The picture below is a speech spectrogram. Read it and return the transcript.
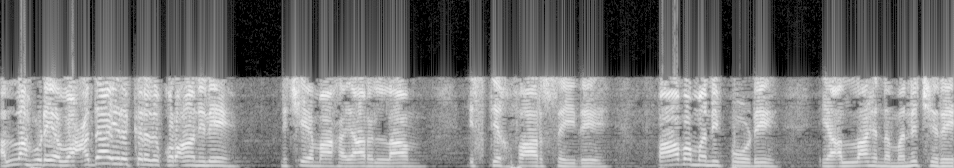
அல்லாஹுடைய வாதா இருக்கிறது குரானிலே நிச்சயமாக யாரெல்லாம் இஸ்திஃபார் செய்து பாவ மன்னிப்போடு அல்லாஹ் என்ன மன்னிச்சிரு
